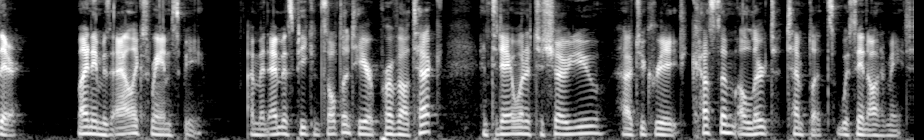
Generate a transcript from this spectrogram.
there, my name is Alex Ransby. I'm an MSP consultant here at ProVal Tech, and today I wanted to show you how to create custom alert templates within Automate.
